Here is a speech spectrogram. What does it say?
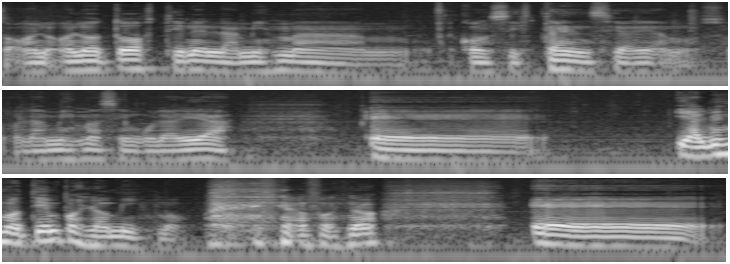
O, no todos tienen la misma mm, consistencia, digamos, o la misma singularidad. Eh, y al mismo tiempo es lo mismo. Eh,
